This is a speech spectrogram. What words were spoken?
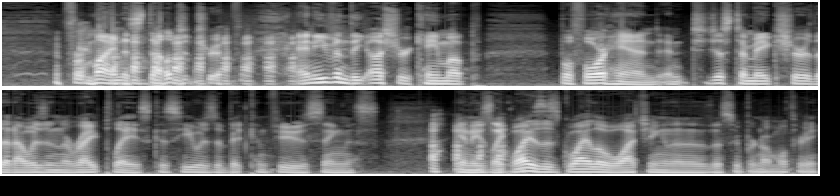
for my nostalgia trip, and even the usher came up beforehand and to, just to make sure that I was in the right place because he was a bit confused seeing this, and he's like, "Why is this Gweilo watching the the Supernormal 3?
